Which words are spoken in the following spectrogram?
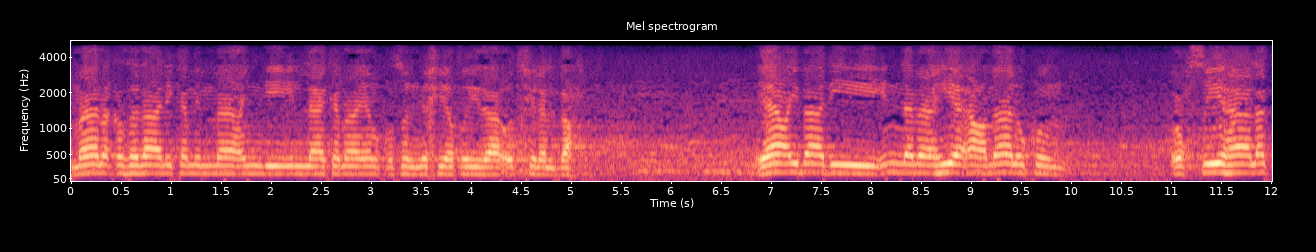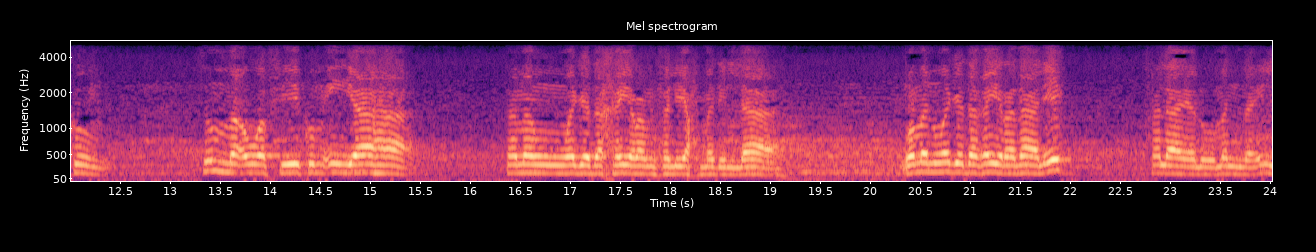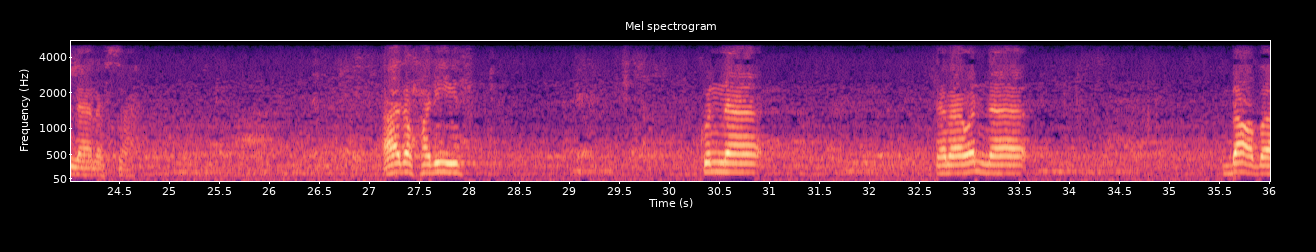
ما نقص ذلك مما عندي إلا كما ينقص المخيط إذا أدخل البحر. يا عبادي إنما هي أعمالكم أحصيها لكم ثم أوفيكم إياها فمن وجد خيرا فليحمد الله ومن وجد غير ذلك فلا يلومن إلا نفسه. هذا الحديث كنا تناولنا بعض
